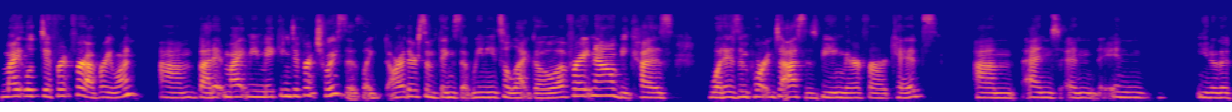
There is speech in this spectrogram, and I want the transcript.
might look different for everyone, um, but it might mean making different choices. Like, are there some things that we need to let go of right now because what is important to us is being there for our kids? Um, and and in you know the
